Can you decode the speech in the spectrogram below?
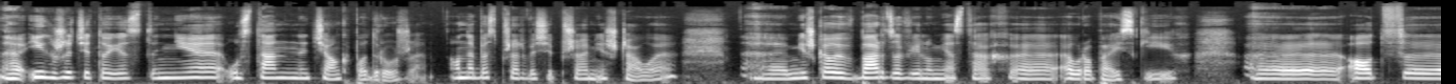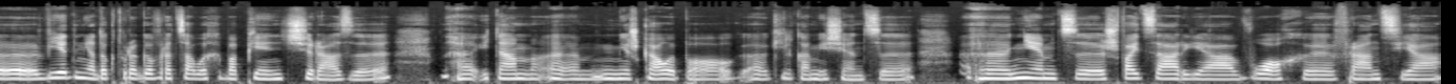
e, ich życie to jest nieustanny ciąg podróży. One bez przerwy się przemieszczały. Mieszkały w bardzo wielu miastach europejskich. Od Wiednia, do którego wracały chyba pięć razy i tam mieszkały po kilka miesięcy. Niemcy, Szwajcaria, Włochy, Francja,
